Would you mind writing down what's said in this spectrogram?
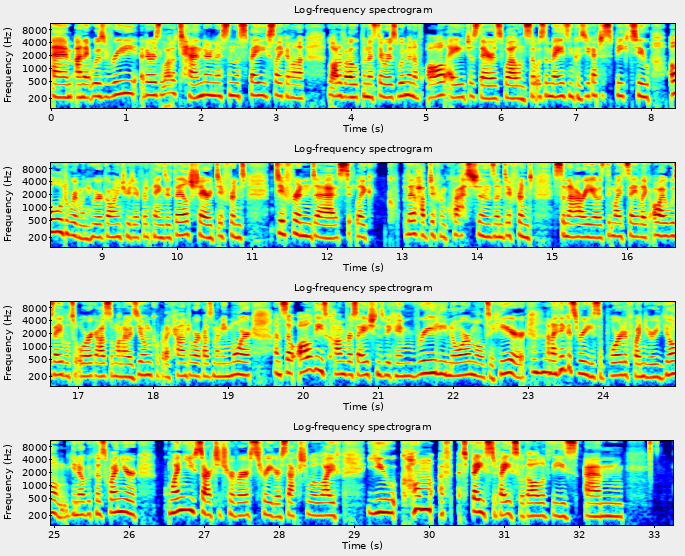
um, and it was really there was a lot of tenderness in the space, like and a lot of openness. There was women of all ages there as well, and so it was amazing because you got to speak to older women who are going through different things, or they'll share different different uh, like they'll have different questions and different scenarios. They might say, like, oh, I was able to orgasm when I was younger, but I can't orgasm anymore. And so all these conversations became really normal to hear. Mm-hmm. And I think it's really supportive when you're young, you know, because when you're when you start to traverse through your sexual life, you come face to face with all of these um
